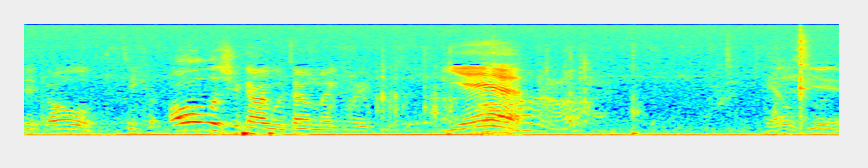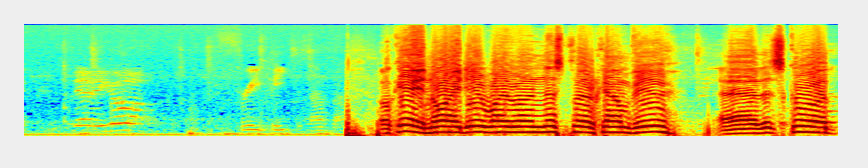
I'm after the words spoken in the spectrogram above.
Take all. Take all. The Chicago Town microwave pizza. Yeah. Hells yeah. There you go. Free pizza Okay, no idea why we're in this player cam view. Uh, let's go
